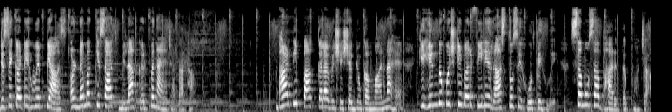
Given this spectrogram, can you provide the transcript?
जिसे कटे हुए प्याज और नमक के साथ मिलाकर बनाया जाता था। भारतीय पाक कला विशेषज्ञों का मानना है कि हिंदू कुश के बर्फीले रास्तों से होते हुए समोसा भारत तक पहुँचा।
